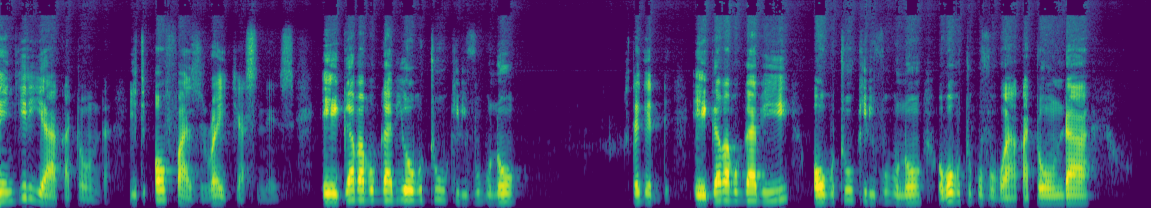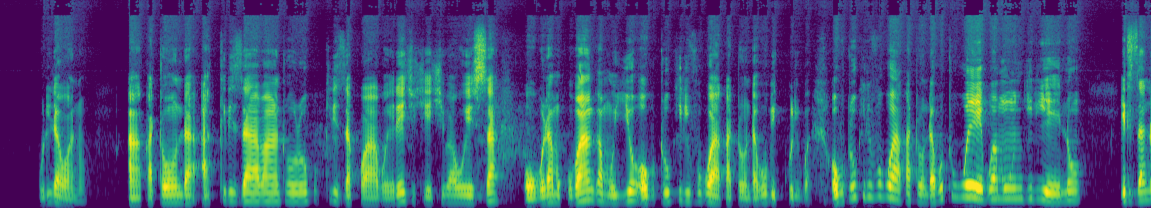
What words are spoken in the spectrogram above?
enjiri ya katonda it offers righteousness. Egaba bugabi obutuukirivu buno. Kitegedde. Egaba bugabi obutuukirivu buno oba obutukuvu bwa katonda. Wulira wano katonda akkiriza abantu olw'okukkiriza kwabwe era ekyo kyekibaweesa obulamu kubanga mu yo obutuukirivu bwa katonda bubikkulibwa. Obutuukirivu bwa katonda butuweebwa mu njiri eno. It is an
